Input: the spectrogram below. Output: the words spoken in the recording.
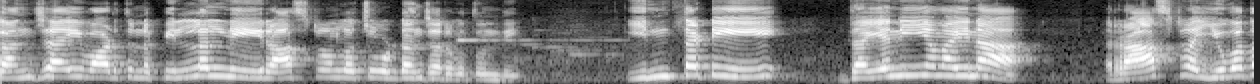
గంజాయి వాడుతున్న పిల్లల్ని రాష్ట్రంలో చూడడం జరుగుతుంది. ఇంతటి దయనీయమైన రాష్ట్ర యువత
